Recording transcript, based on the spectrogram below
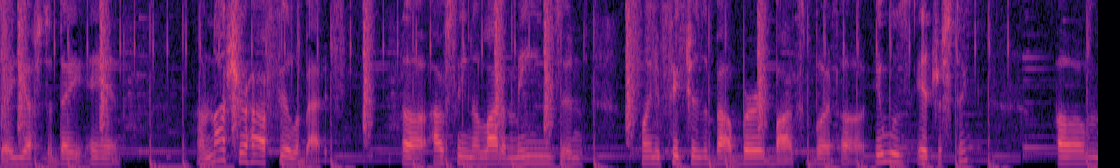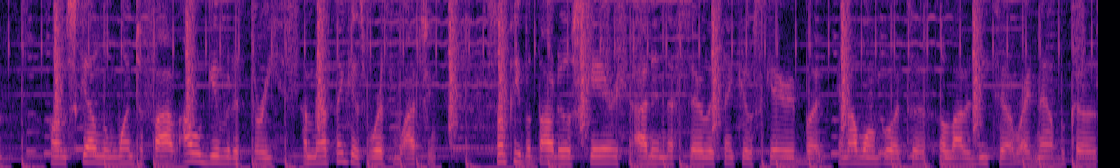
that yesterday, and I'm not sure how I feel about it. Uh, I've seen a lot of memes and funny pictures about Bird Box, but uh, it was interesting. Um, on a scale of one to five, I would give it a three. I mean, I think it's worth watching. Some people thought it was scary. I didn't necessarily think it was scary, but and I won't go into a lot of detail right now because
